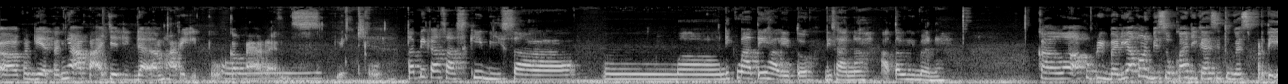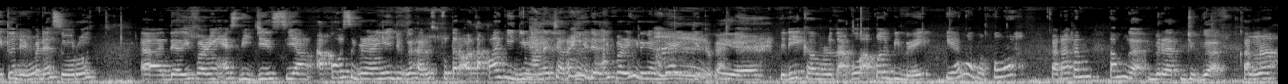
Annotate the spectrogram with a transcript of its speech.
uh, kegiatannya apa aja di dalam hari itu ke parents gitu. Tapi Kak Saski bisa mm, menikmati hal itu di sana atau gimana? kalau aku pribadi aku lebih suka dikasih tugas seperti itu daripada suruh uh, delivering SDGs yang aku sebenarnya juga harus putar otak lagi gimana caranya delivering dengan baik gitu kan. Iya. Jadi kalau menurut aku aku lebih baik ya nggak apa-apa lah karena kan tau nggak berat juga karena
